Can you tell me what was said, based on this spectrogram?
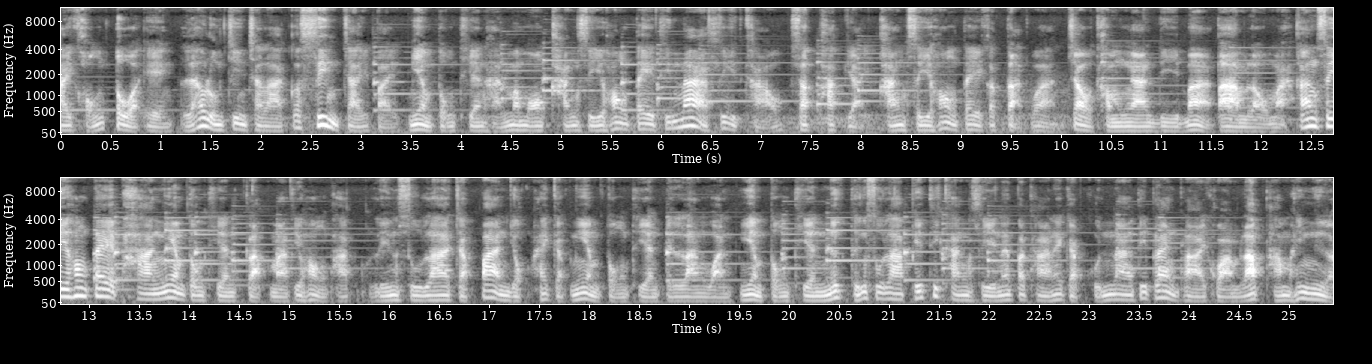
ายของตัวเอง แล้วหลวงจีนชลาก็สิ้นใจไป เงี่ยมตรงเทียนหันมามองคังสีฮ่องเต้ที่หน้าซีดขาว สักพักใหญ่คังสีฮ่องเต้ก็ตรัสว่าเจ้าทำงานดีมากตามเรามาคังสีฮ่องเต้พาเงี่ยมตรงเทียนกลับมาที่ห้องพัก ลินสุราจะป้านหยกให้กับเงี่ยมตรงเทียนเป็นรางวัลเงี่ยมตรงเทียนนึกถึงสุราพิษที่คังสีนั้นประทานให้กับขุนนางที่แพร่งพลายความลับทำให้เหงื่อ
